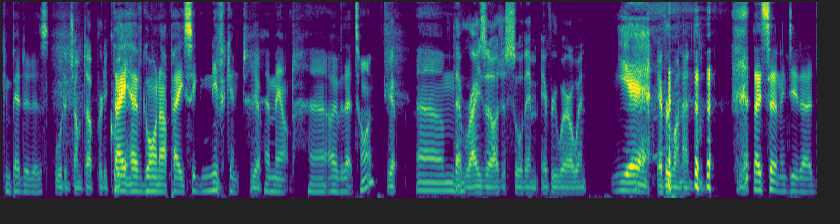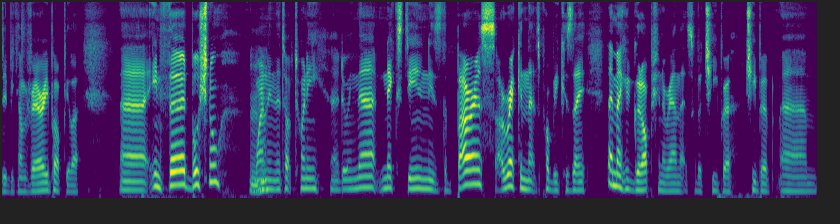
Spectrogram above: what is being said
competitors. Would have jumped up pretty quick. They have gone up a significant yep. amount uh, over that time. Yep. Um, that Razor, I just saw them everywhere I went. Yeah. Everyone had them. they certainly did uh, did become very popular. Uh, in third, Bushnell, mm-hmm. one in the top twenty, uh, doing that. Next in is the Burris. I reckon that's probably because they they make a good option around that sort of cheaper cheaper um,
